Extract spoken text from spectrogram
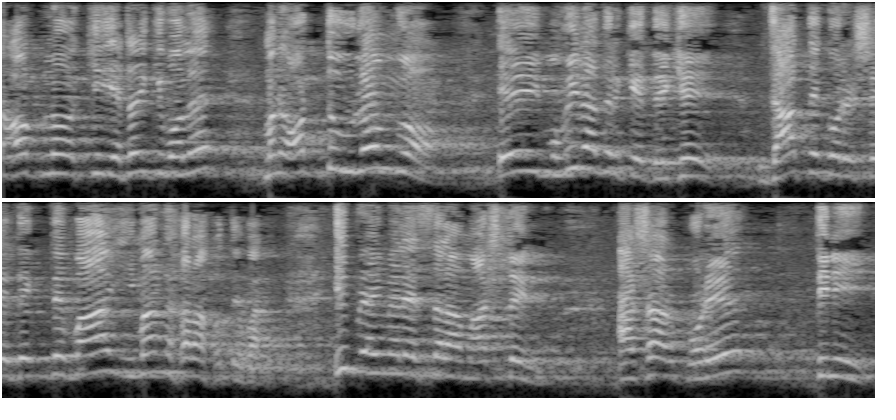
অগ্ন কি, এটাই কি বলে? মানে অর্ধ উলঙ্গ। এই মহিলাদেরকে দেখে যাতে করে সে দেখতে পায় ইমান হারা হতে পারে। ইব্রাহিম আলাইসালাম আসলেন। আসার পরে তিনি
